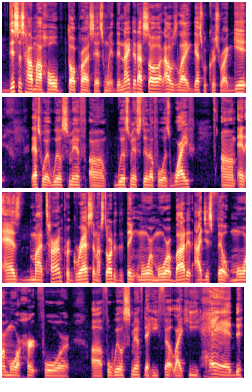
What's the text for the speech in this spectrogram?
this is how my whole thought process went. The night that I saw it, I was like, that's what Chris Rock get. That's what Will Smith um Will Smith stood up for his wife. Um and as my time progressed and I started to think more and more about it, I just felt more and more hurt for uh for Will Smith that he felt like he had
